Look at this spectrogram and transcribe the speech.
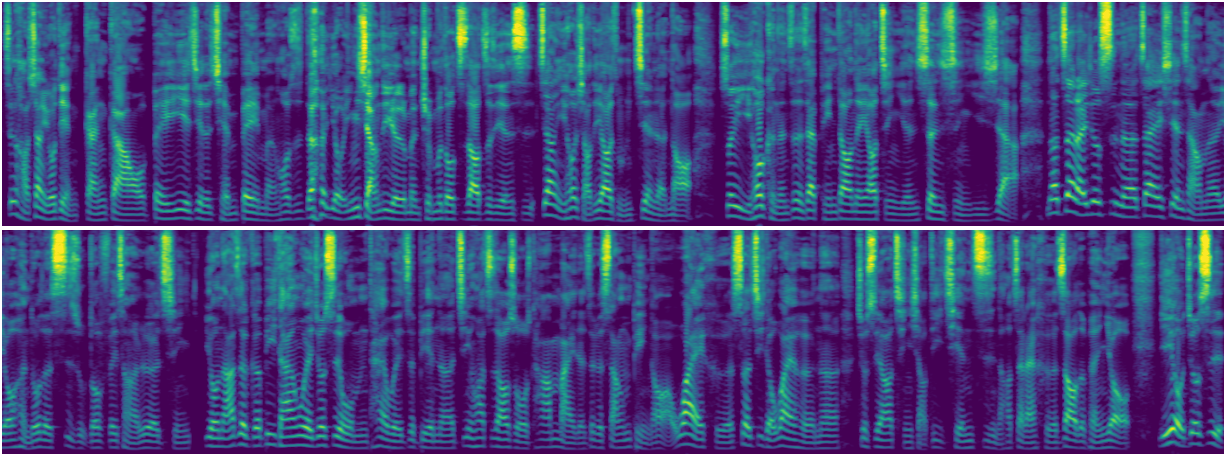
这个好像有点尴尬哦。被业界的前辈们或者有影响力的人们全部都知道这件事，这样以后小弟要怎么见人哦？所以以后可能真的在频道内要谨言慎行一下。那再来就是呢，在现场呢有很多的饲主都非常的热情，有拿着隔壁摊位，就是我们泰维这边呢进化制造所他买的这个商品哦，外盒设计的外盒呢，就是要请小弟签字，然后再来合照的朋友，也有就是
